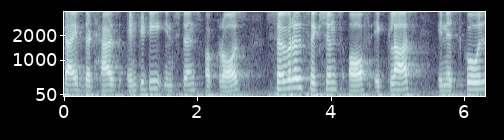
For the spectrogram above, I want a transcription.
type that has entity instance across several sections of a class in a school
